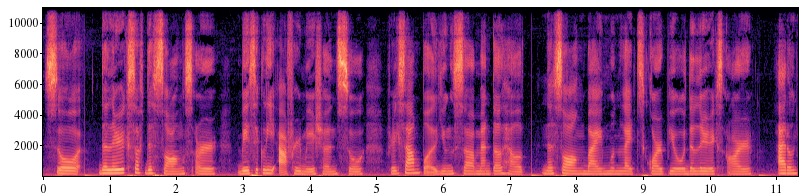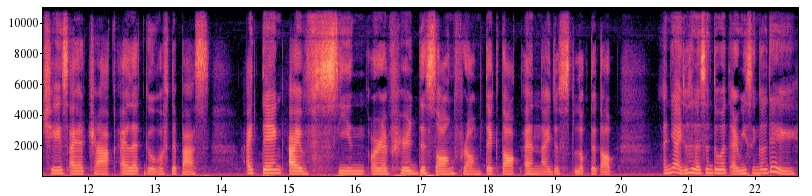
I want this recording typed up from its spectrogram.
So the lyrics of the songs are basically affirmations. So for example, yung sa mental health na song by Moonlight Scorpio, the lyrics are I don't chase, I attract, I let go of the past. I think I've seen or I've heard this song from TikTok and I just looked it up. And yeah, I just listen to it every single day.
